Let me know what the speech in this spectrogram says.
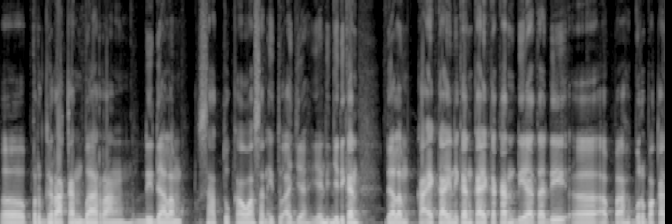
eh, pergerakan barang di dalam satu kawasan itu aja ya. Jadi kan dalam KEK ini kan KEK kan dia tadi eh, apa merupakan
